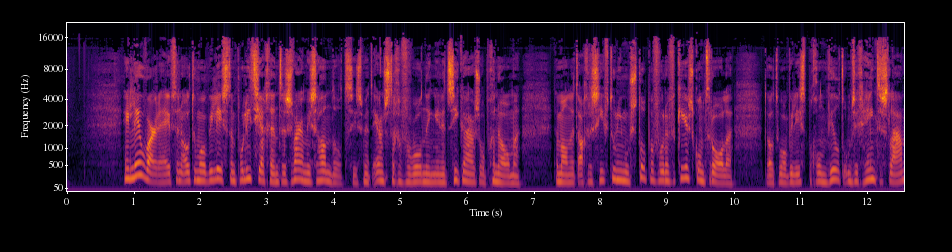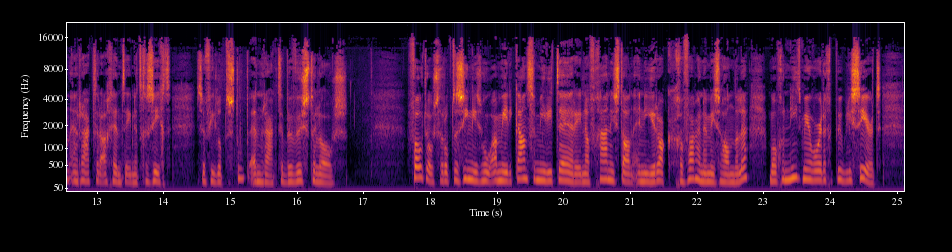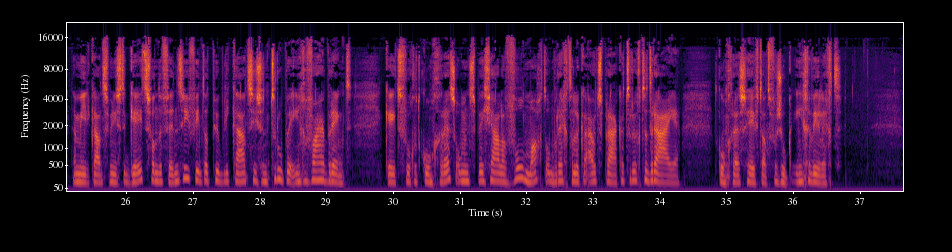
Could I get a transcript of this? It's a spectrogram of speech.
In Leeuwarden heeft een automobilist een politieagent zwaar mishandeld. Is met ernstige verwonding in het ziekenhuis opgenomen. De man werd agressief toen hij moest stoppen voor een verkeerscontrole. De automobilist begon wild om zich heen te slaan en raakte de agenten in het gezicht. Ze viel op de stoep en raakte bewusteloos. Foto's waarop te zien is hoe Amerikaanse militairen in Afghanistan en Irak gevangenen mishandelen, mogen niet meer worden gepubliceerd. De Amerikaanse minister Gates van Defensie vindt dat publicatie zijn troepen in gevaar brengt. Gates vroeg het congres om een speciale volmacht om rechterlijke uitspraken terug te draaien. Het congres heeft dat verzoek ingewilligd.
